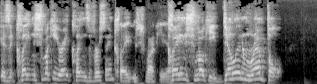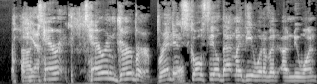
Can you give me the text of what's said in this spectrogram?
is it Clayton Schmucky? Right, Clayton's the first name. Clayton Schmucky. Yeah. Clayton Schmucky, Dylan Rempel, uh, yeah. Taryn, Taryn Gerber, Brendan Yeah. Schofield. That might be one of a, a new one.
